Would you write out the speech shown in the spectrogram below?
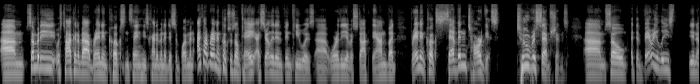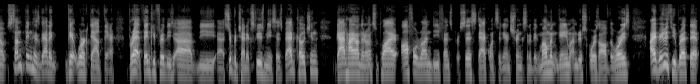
Um, somebody was talking about Brandin Cooks and saying he's kind of been a disappointment. I thought Brandin Cooks was okay. I certainly didn't think he was uh, worthy of a stock down, but Brandin Cooks seven targets, two receptions. Um, so at the very least, you know something has got to get worked out there. Brett, thank you for the uh, the uh, super chat. Excuse me. Says bad coaching got high on their own supply. Awful run defense persists. Dak once again shrinks in a big moment. Game underscores all of the worries. I agree with you, Brett, that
